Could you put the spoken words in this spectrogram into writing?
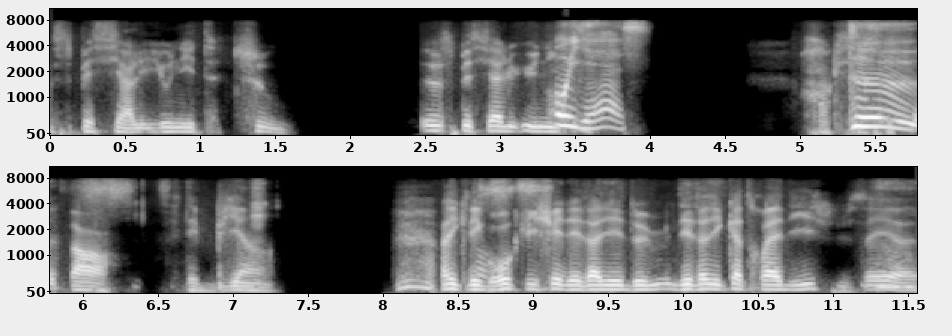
Special Unit 2. Euh, Special Unit Oh yes! Oh, Deux! c'était- bien. Avec les gros clichés des années de- des années 90, tu sais, euh,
